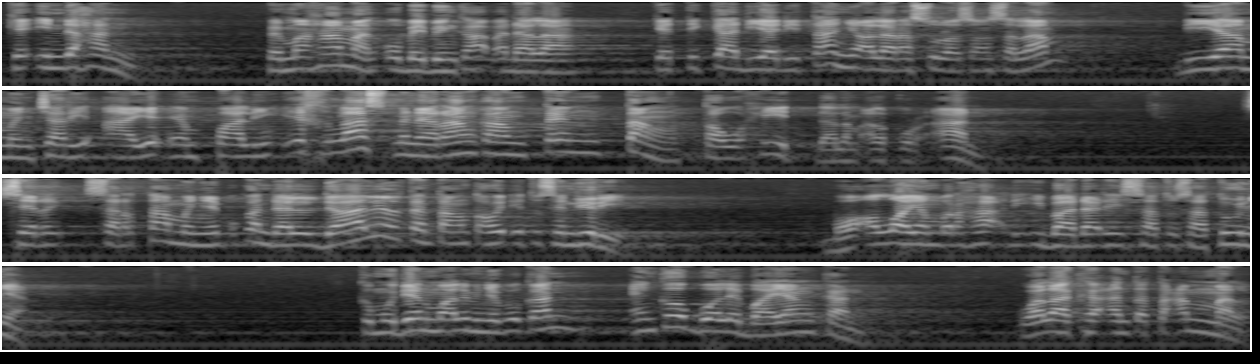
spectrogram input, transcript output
keindahan pemahaman Ubay bin Ka'ab adalah ketika dia ditanya oleh Rasulullah SAW dia mencari ayat yang paling ikhlas menerangkan tentang tauhid dalam Al-Quran serta menyebutkan dalil-dalil tentang tauhid itu sendiri bahwa Allah yang berhak diibadati satu-satunya. Kemudian Mu'alim menyebutkan engkau boleh bayangkan walaka anta ta'ammal.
